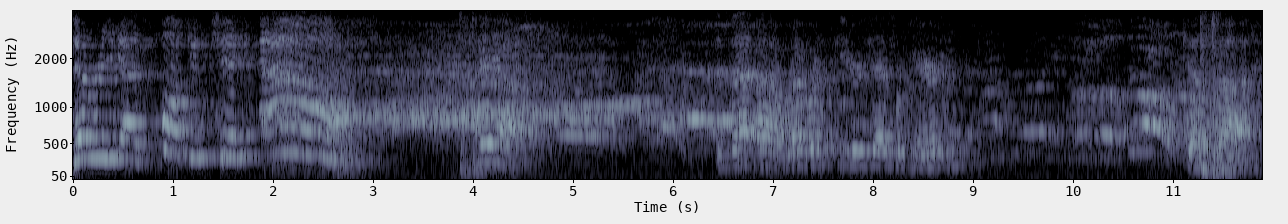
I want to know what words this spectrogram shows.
Denver, you guys fucking kick ass! Hey, uh, is that uh, Reverend Peter yet from here? Guess not.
